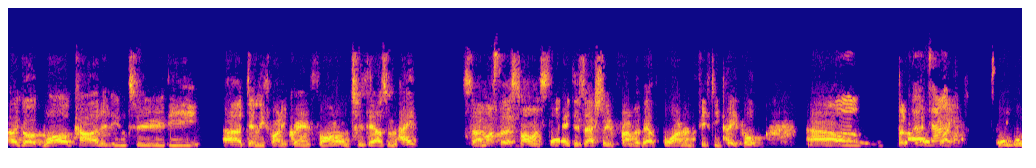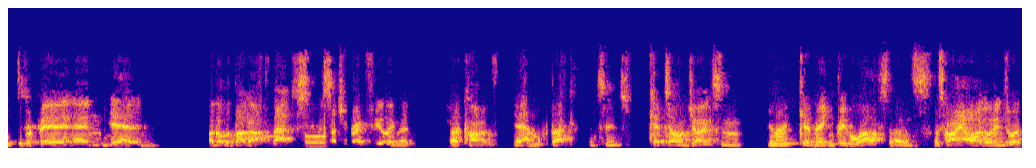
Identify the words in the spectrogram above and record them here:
I got wild carded into the uh, Deadly Funny Grand Final in 2008. So my first time on stage is actually in front of about 450 people. Um, but well I like to prepare, and yeah, I got the bug after that. It was such a great feeling that I kind of yeah haven't looked back since. Kept telling jokes and you know kept making people laugh. So that's, that's kind of how I got into it.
